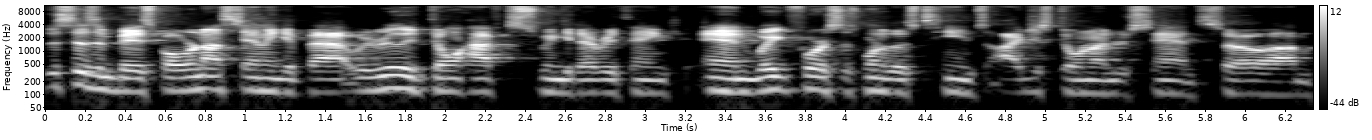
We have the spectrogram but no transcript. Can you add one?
this isn't baseball. We're not standing at bat. We really don't have to swing at everything. And Wake Forest is one of those teams I just don't understand. So um,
